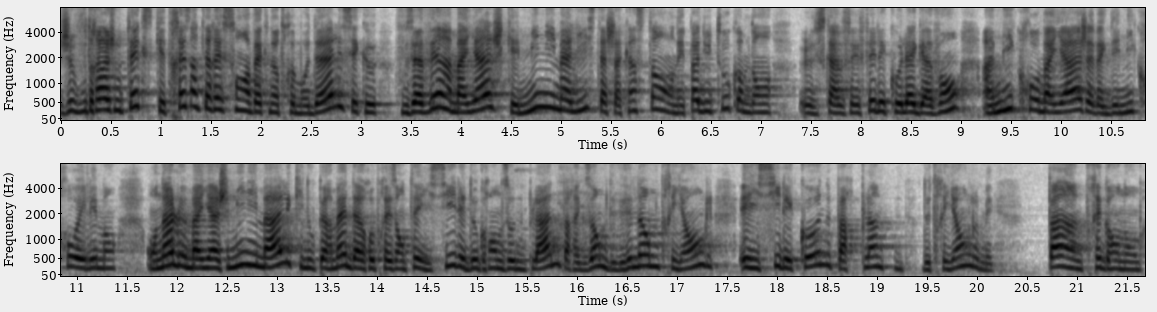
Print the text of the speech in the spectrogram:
Je voudrais ajouter que ce qui est très intéressant avec notre modèle, c'est que vous avez un maillage qui est minimaliste à chaque instant. On n'est pas du tout comme dans euh, ce qu'avaient fait les collègues avant, un micro-maillage avec des micro-éléments. On a le maillage minimal qui nous permet de représenter ici les deux grandes zones planes, par exemple des énormes triangles, et ici les cônes par plein de triangles, mais pas un très grand nombre.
